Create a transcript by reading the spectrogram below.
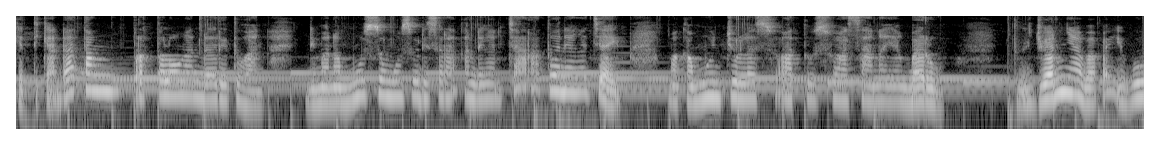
ketika datang pertolongan dari Tuhan, di mana musuh-musuh diserahkan dengan cara Tuhan yang ajaib, maka muncullah suatu suasana yang baru. Tujuannya, Bapak Ibu,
